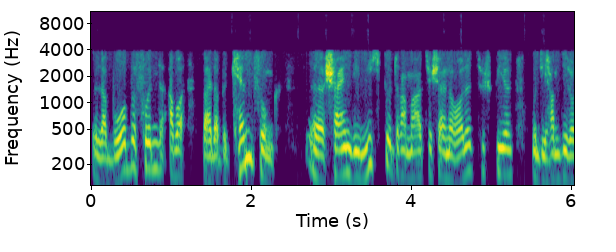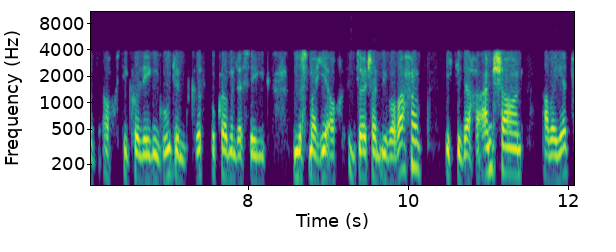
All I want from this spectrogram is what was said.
Laborbefunde, aber bei der Bekämpfung äh, scheinen die nicht so dramatisch eine Rolle zu spielen. Und die haben die dort auch die Kollegen gut im Griff bekommen. Deswegen muss man hier auch in Deutschland überwachen, sich die Sache anschauen. Aber jetzt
